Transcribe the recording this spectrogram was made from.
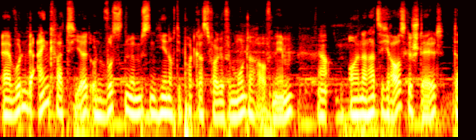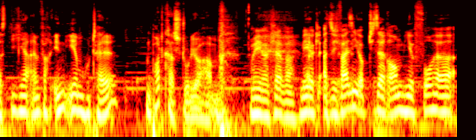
äh, wurden wir einquartiert und wussten, wir müssen hier noch die Podcast-Folge für Montag aufnehmen. Ja. Und dann hat sich herausgestellt, dass die hier einfach in ihrem Hotel ein Podcast-Studio haben. Mega clever. Mega cle also ich weiß nicht, ob dieser Raum hier vorher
